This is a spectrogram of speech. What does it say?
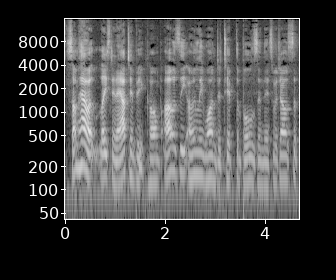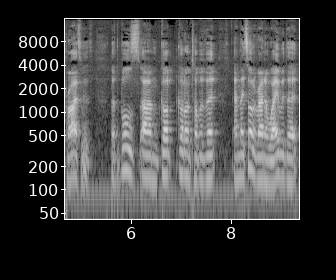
somehow, at least in our tipping comp, I was the only one to tip the Bulls in this, which I was surprised with. But the Bulls um, got got on top of it, and they sort of ran away with it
